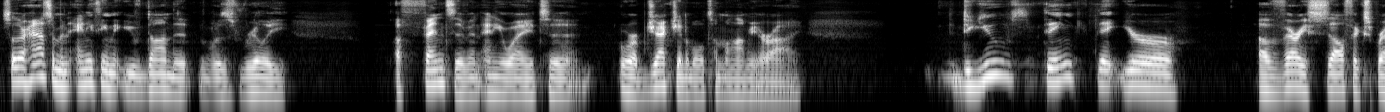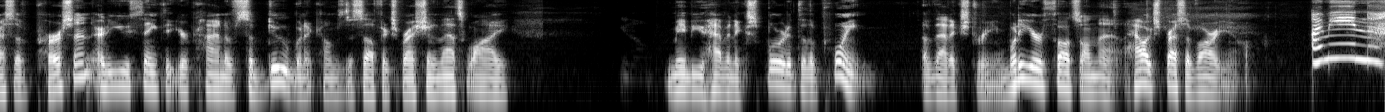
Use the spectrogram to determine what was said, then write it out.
So there hasn't been anything that you've done that was really offensive in any way to or objectionable to mommy or I. Do you think that you're a very self expressive person, or do you think that you're kind of subdued when it comes to self expression? And that's why maybe you haven't explored it to the point of that extreme. What are your thoughts on that? How expressive are you? I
